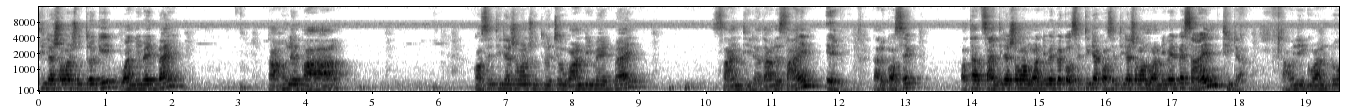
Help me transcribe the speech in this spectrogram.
থিটা সমান সূত্র কি? ওয়ান ডিভাইড বাই তাহলে বা কসেক থিটা সমান সূত্র হচ্ছে one divide by sine theta তাহলে সাইন এ তাহলে কসেক অর্থাৎ সাইন থিটা সমান one divide by cosec theta cosec theta সমান one divide by sine theta তাহলে equal to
